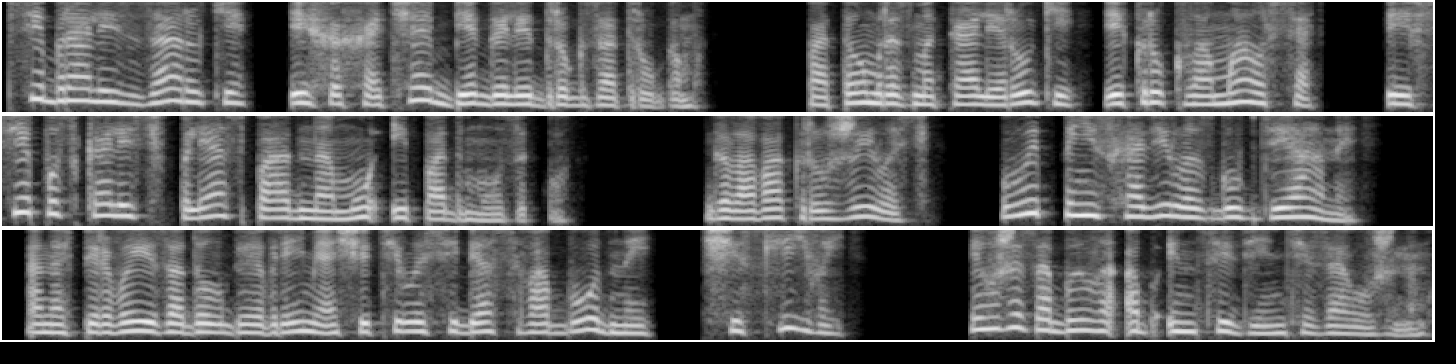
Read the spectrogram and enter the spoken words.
все брались за руки и хохоча бегали друг за другом. Потом размыкали руки, и круг ломался, и все пускались в пляс по одному и под музыку. Голова кружилась, улыбка не сходила с губ Дианы. Она впервые за долгое время ощутила себя свободной, счастливой и уже забыла об инциденте за ужином.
